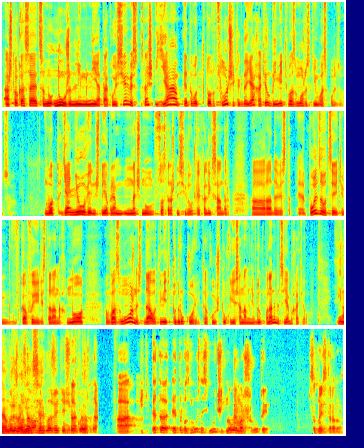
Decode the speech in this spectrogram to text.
А что касается, ну, нужен ли мне такой сервис, знаешь, я, это вот тот случай, когда я хотел бы иметь возможность им воспользоваться. Вот я не уверен, что я прям начну со страшной силы, вот как Александр э, Радовест, пользоваться этим в кафе и ресторанах, но возможность, да, вот иметь под рукой такую штуку, если она мне вдруг понадобится, я бы хотел. И нам Анатолий, можно вам предложить еще Да, кое-что? А ведь это, это возможность выучить новые маршруты, с одной стороны.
